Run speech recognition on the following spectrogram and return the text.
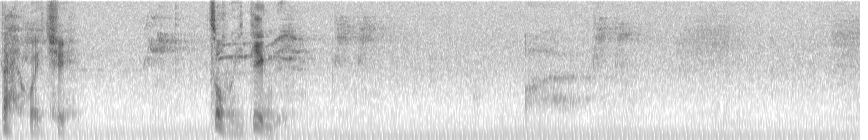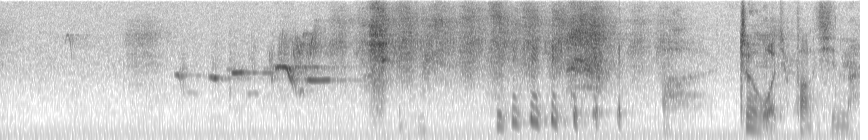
带回去，作为定礼。啊，这我就放心了。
